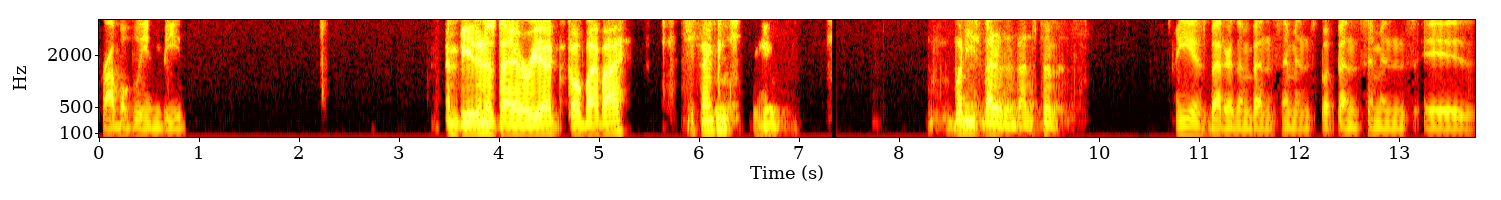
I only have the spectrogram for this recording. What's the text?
Probably Embiid. Embiid and his diarrhea go bye bye. You think? But he's better than Ben Simmons. He is better than Ben Simmons, but Ben Simmons is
